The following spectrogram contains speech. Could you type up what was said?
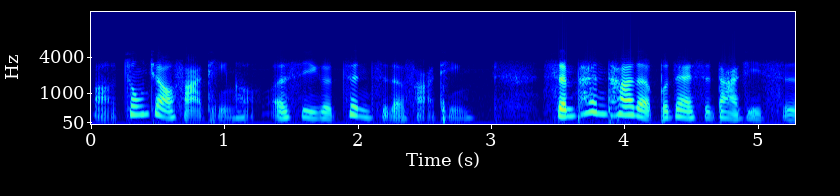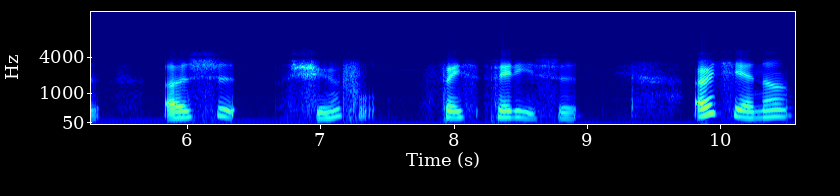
啊宗教法庭哈，而是一个政治的法庭。审判他的不再是大祭司，而是巡抚菲菲利斯。而且呢，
